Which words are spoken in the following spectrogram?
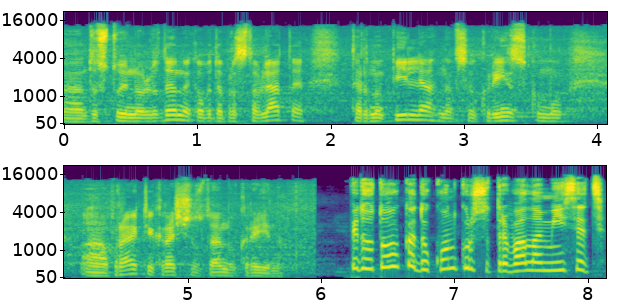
е, достойну людину, яка буде представляти Тернопілля на всеукраїнському е, проєкті Кращий студент України. Підготовка до конкурсу тривала місяць,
